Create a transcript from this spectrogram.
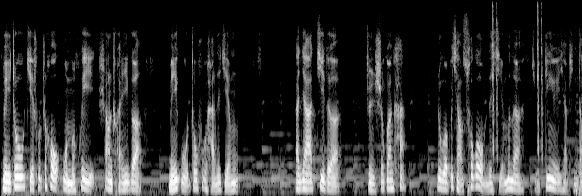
每周结束之后，我们会上传一个美股周复盘的节目，大家记得准时观看。如果不想错过我们的节目呢，就订阅一下频道。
